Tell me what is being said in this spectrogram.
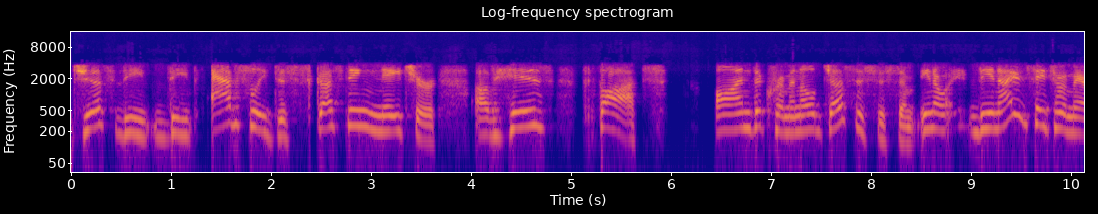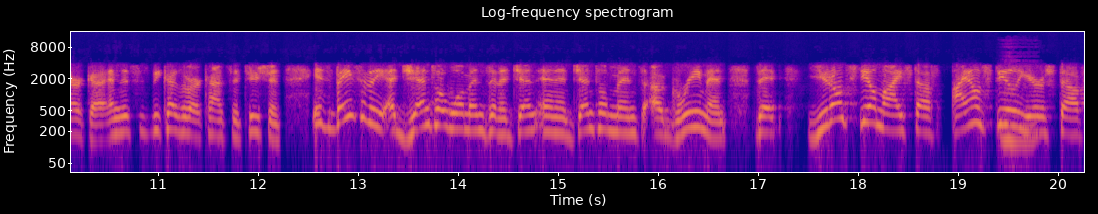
just the, the absolutely disgusting nature of his thoughts on the criminal justice system. You know, the United States of America, and this is because of our Constitution, is basically a gentlewoman's and a, gen- and a gentleman's agreement that you don't steal my stuff, I don't steal mm-hmm. your stuff,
